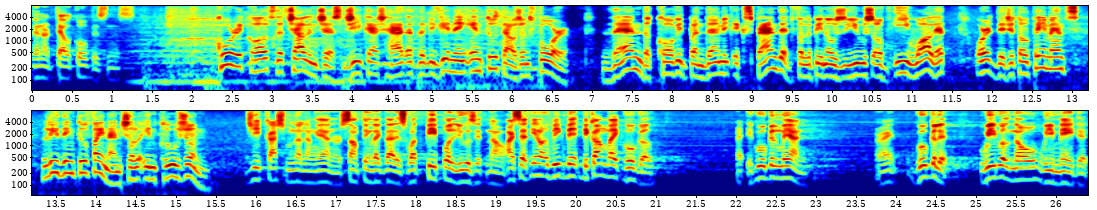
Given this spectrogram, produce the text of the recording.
than our telco business. Cu recalls the challenges GCash had at the beginning in 2004. Then, the COVID pandemic expanded Filipinos' use of e-wallet or digital payments, leading to financial inclusion. GCash mo na lang yan or something like that is what people use it now. I said, you know, we become like Google. Right? Google mo yan. Right? Google it. We will know we made it.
